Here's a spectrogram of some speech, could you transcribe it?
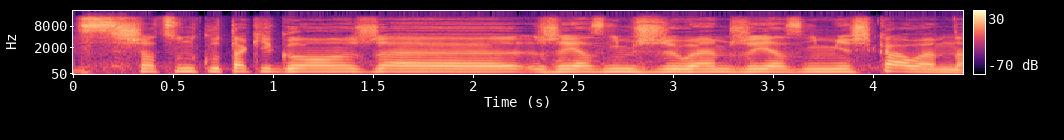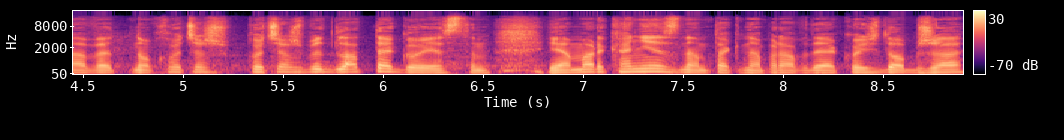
z szacunku takiego, że, że ja z nim żyłem, że ja z nim mieszkałem nawet, no chociaż, chociażby dlatego jestem. Ja Marka nie znam tak naprawdę jakoś dobrze,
